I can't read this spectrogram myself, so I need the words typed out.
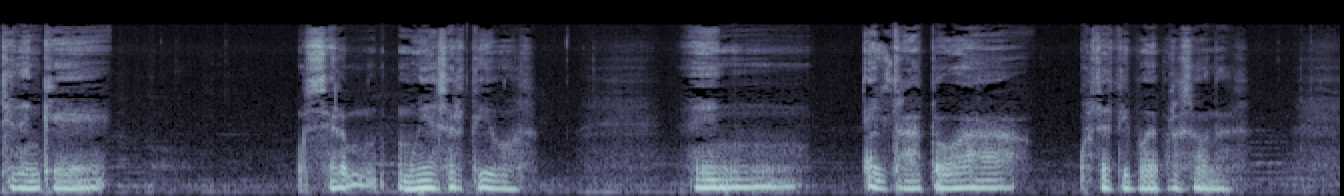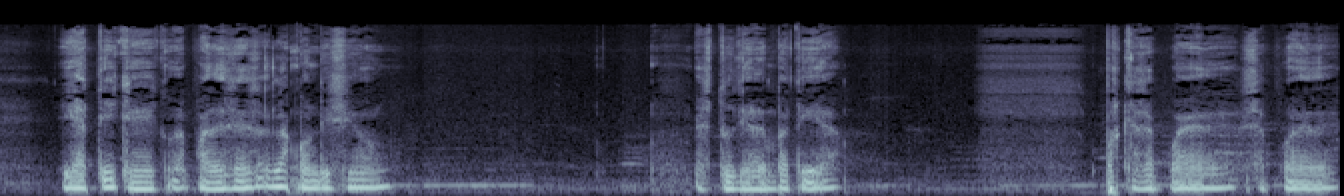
tienen que ser muy asertivos en el trato a este tipo de personas. Y a ti que padeces la condición, estudiar empatía, porque se puede, se puede.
